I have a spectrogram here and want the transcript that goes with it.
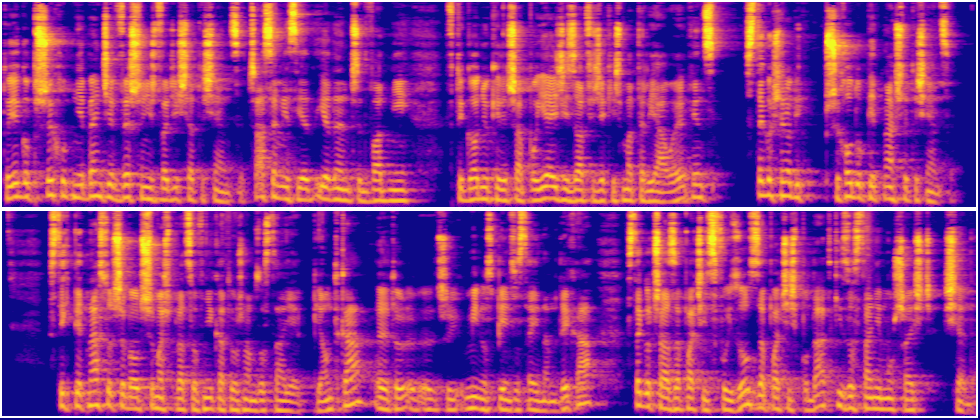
to jego przychód nie będzie wyższy niż 20 tysięcy. Czasem jest jeden czy dwa dni w tygodniu, kiedy trzeba pojeździć, załatwić jakieś materiały, więc z tego się robi przychodu 15 tysięcy. Z tych 15 trzeba utrzymać pracownika, to już nam zostaje piątka, e, to, e, czyli minus 5 zostaje nam dycha. Z tego trzeba zapłacić swój ZUS, zapłacić podatki, zostanie mu 6-7.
